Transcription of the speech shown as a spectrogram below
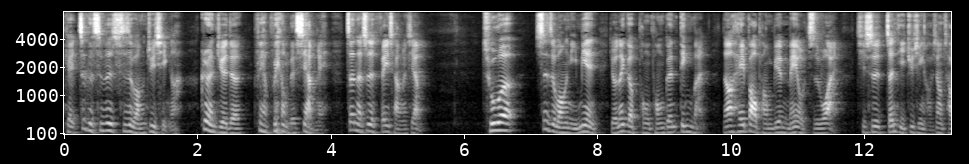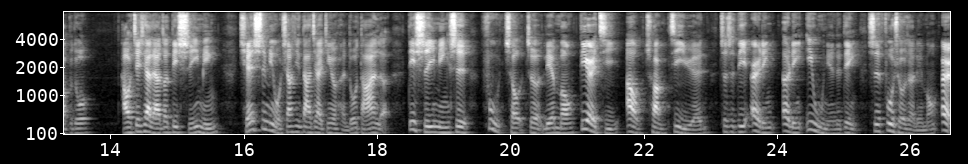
OK，这个是不是狮子王剧情啊？个人觉得非常非常的像，诶，真的是非常的像。除了狮子王里面有那个鹏鹏跟丁满，然后黑豹旁边没有之外，其实整体剧情好像差不多。好，接下来到第十一名，前十名我相信大家已经有很多答案了。第十一名是《复仇者联盟》第二集《奥创纪元》，这是第二零二零一五年的电影，是《复仇者联盟二》。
